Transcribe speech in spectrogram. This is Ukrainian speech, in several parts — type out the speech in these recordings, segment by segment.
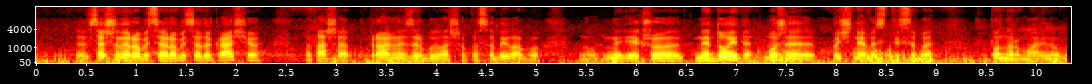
все, що не робиться, робиться до кращого. Наташа правильно зробила, що посадила, бо ну, якщо не дойде, може почне вести себе по-нормальному.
